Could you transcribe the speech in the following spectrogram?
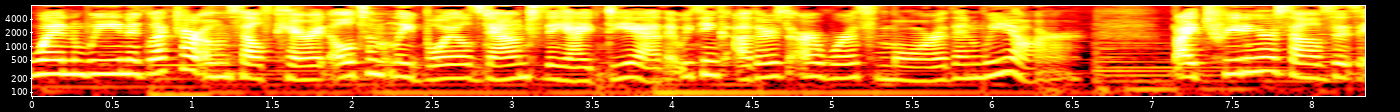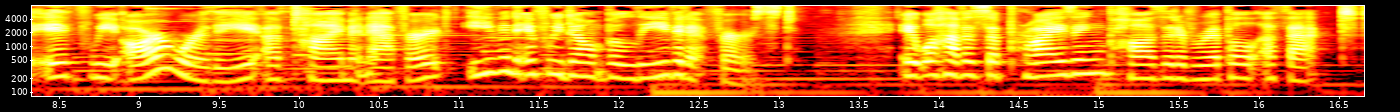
When we neglect our own self care, it ultimately boils down to the idea that we think others are worth more than we are by treating ourselves as if we are worthy of time and effort, even if we don't believe it at first. It will have a surprising positive ripple effect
